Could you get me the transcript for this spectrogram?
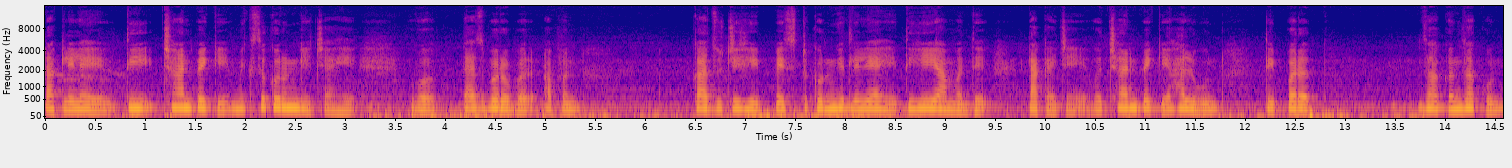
टाकलेली आहे. ती छानपैकी मिक्स करून घ्यायची आहे व त्याचबरोबर आपण काजूची ही पेस्ट करून घेतलेली आहे तीही यामध्ये टाकायची आहे. व छानपैकी हलवून ती परत झाकण झाकून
